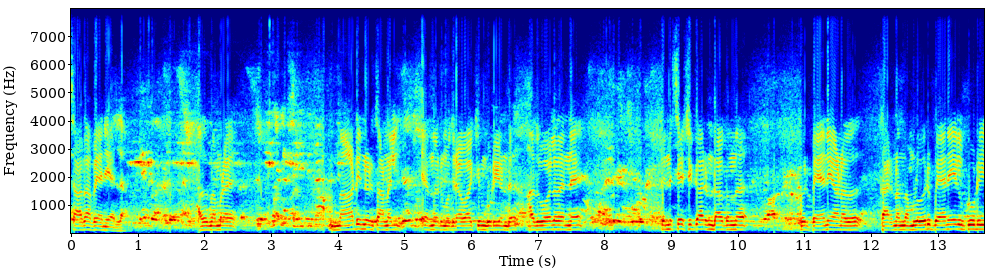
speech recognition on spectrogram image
സാധാ പേനയല്ല. അത് നമ്മുടെ നാടിനൊരു തണൽ എന്നൊരു മുദ്രാവാക്യം കൂടിയുണ്ട്. അതുപോലെ തന്നെ ഭിന്നശേഷിക്കാരുണ്ടാക്കുന്ന ഒരു പേനയാണത്. കാരണം നമ്മൾ ഒരു പേനയിൽ കൂടി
